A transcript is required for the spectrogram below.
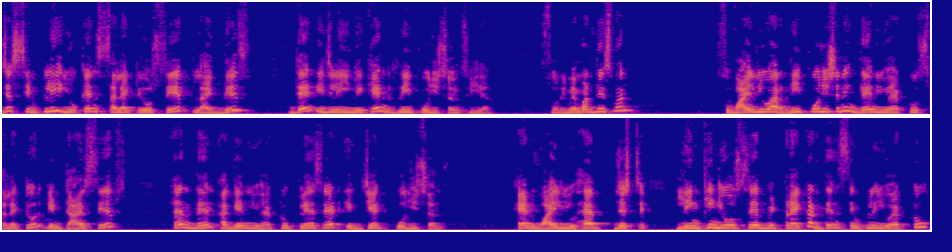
just simply you can select your shape like this. Then easily we can reposition here. So remember this one so while you are repositioning, then you have to select your entire shapes and then again you have to place it exact positions. And while you have just linking your shape with tracker, then simply you have to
